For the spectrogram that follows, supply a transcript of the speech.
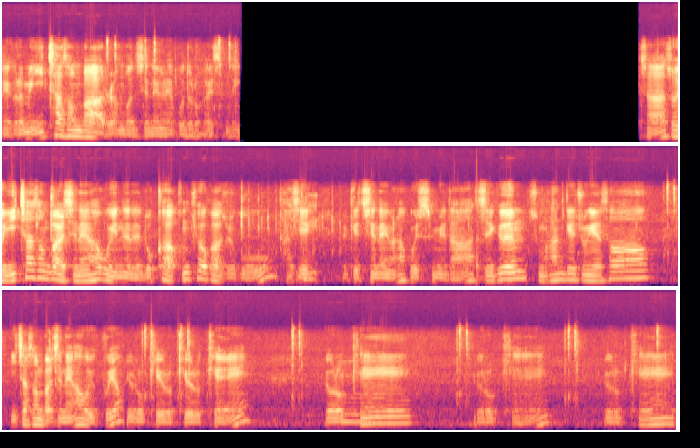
네, 그러면 2차 선발을 한번 진행을 해보도록 하겠습니다. 자, 저희 2차 선발 진행하고 있는데 녹화가 끊겨가지고 다시 네. 이렇게 진행을 하고 있습니다. 지금 21개 중에서 2차 선발 진행하고 있고요. 요렇게 요렇게 요렇게 요렇게 요렇게 요렇게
